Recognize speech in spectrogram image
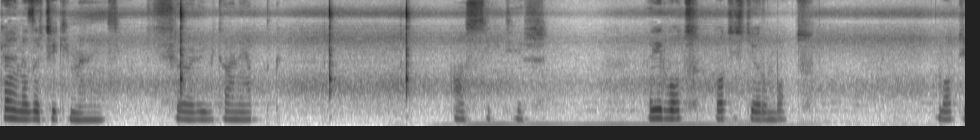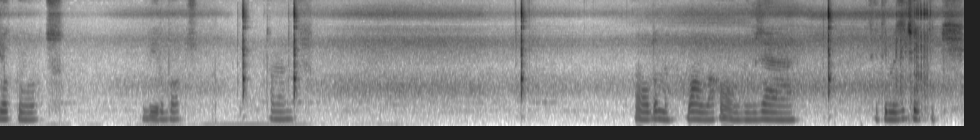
Kendime zırh çekeyim ben. Şöyle bir tane yaptık. Az siktir. Hayır bot. Bot istiyorum bot. Bot yok mu bot? Bir bot. Tamamdır. Oldu mu? Vallahi oldu güzel. Setimizi çektik.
